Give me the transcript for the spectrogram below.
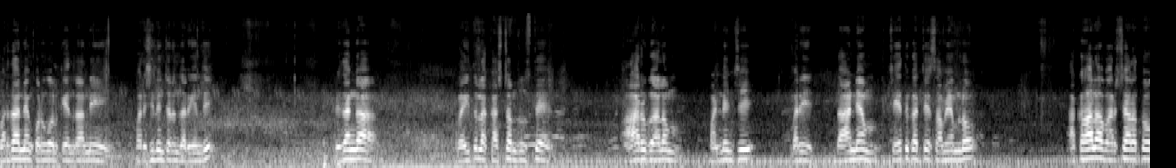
వరధాన్యం కొనుగోలు కేంద్రాన్ని పరిశీలించడం జరిగింది. నిజంగా రైతుల కష్టం చూస్తే ఆరుగాలం పండించి మరి ధాన్యం చేతికొచ్చే సమయంలో అకాల వర్షాలతో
